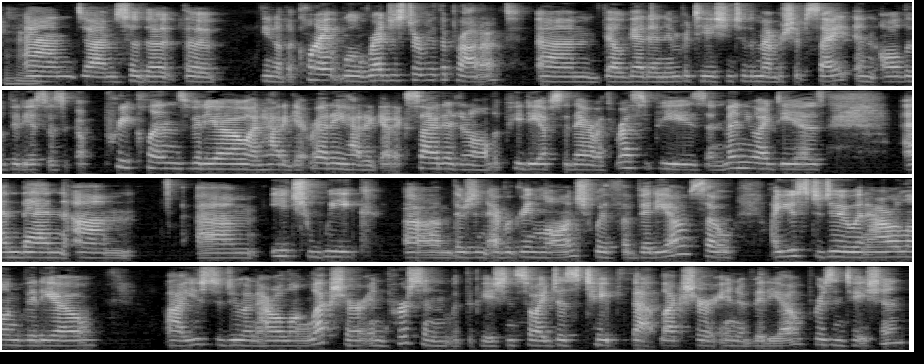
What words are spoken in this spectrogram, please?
mm-hmm. and um, so the the you know the client will register for the product. Um, they'll get an invitation to the membership site, and all the videos. There's like a pre-cleanse video on how to get ready, how to get excited, and all the PDFs are there with recipes and menu ideas and then um, um, each week um, there's an evergreen launch with a video. So I used to do an hour-long video. I used to do an hour-long lecture in person with the patients, so I just taped that lecture in a video presentation,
